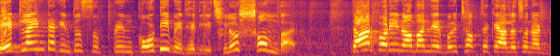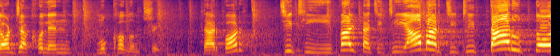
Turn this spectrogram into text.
ডেডলাইনটা কিন্তু সুপ্রিম কোর্টই বেঁধে দিয়েছিল সোমবার। তারপরে নবান্নের বৈঠক থেকে আলোচনার দরজা খোলেন মুখ্যমন্ত্রী। তারপর চিঠি, পাল্টা চিঠি, আবার চিঠি, তার উত্তর।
